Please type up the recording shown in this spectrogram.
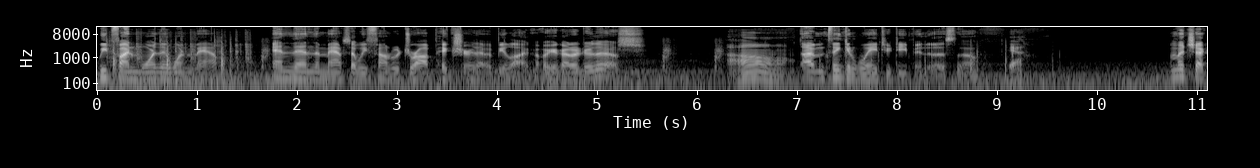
we'd find more than one map, and then the maps that we found would draw a picture that would be like, "Oh, you gotta do this." Oh. I'm thinking way too deep into this though. Yeah. I'm gonna check.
